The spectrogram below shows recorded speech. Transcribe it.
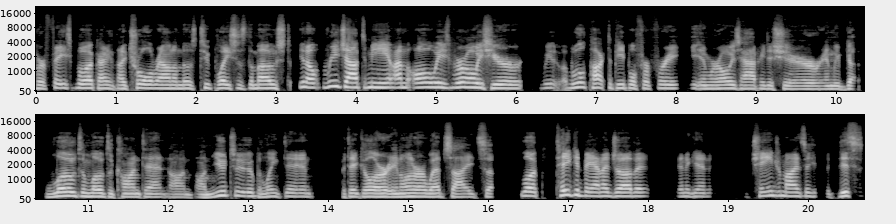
or Facebook. I, I troll around on those two places the most. You know, reach out to me. I'm always, we're always here. We, we'll talk to people for free and we're always happy to share. And we've got loads and loads of content on, on YouTube and LinkedIn in particular and on our website. So look, take advantage of it. And again, change your mindset. This is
